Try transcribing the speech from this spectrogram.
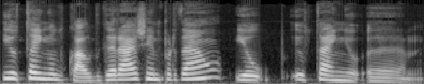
eu tenho um local de garagem, perdão, eu, eu tenho, uh,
